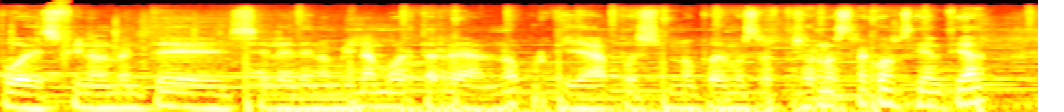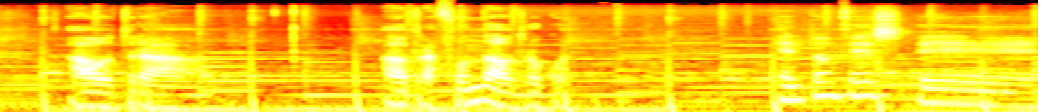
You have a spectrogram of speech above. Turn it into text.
pues finalmente se le denomina muerte real no porque ya pues no podemos traspasar nuestra conciencia a otra a otra funda a otro cuerpo. Entonces eh,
